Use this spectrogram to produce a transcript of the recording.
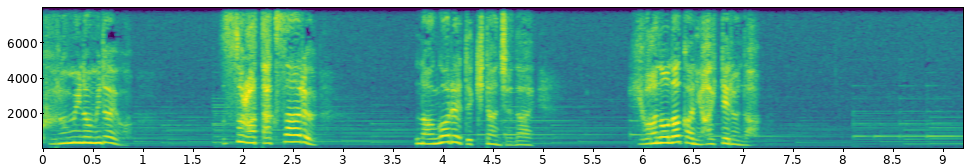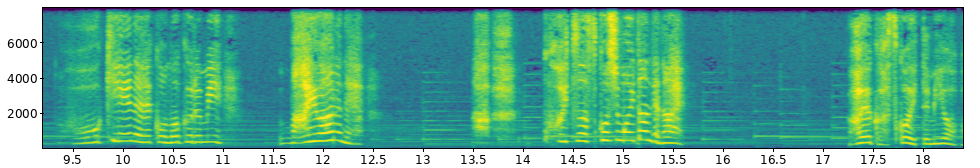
くるみの実だよ。空たくさんある。流れてきたんじゃない。岩の中に入ってるんだ。大きいねこのくるみ。倍はあるね。あこいつは少しも傷んでない。早くあそこへ行ってみよう。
